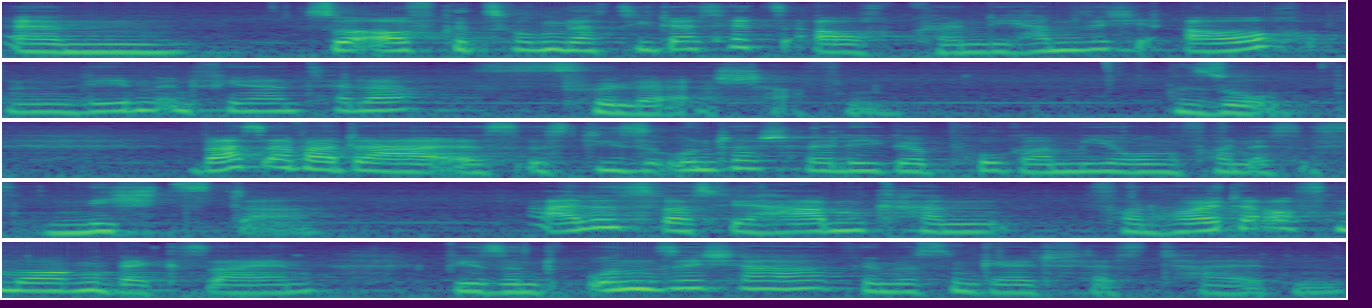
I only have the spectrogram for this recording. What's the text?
ähm, so aufgezogen, dass sie das jetzt auch können. Die haben sich auch ein Leben in finanzieller Fülle erschaffen. So. Was aber da ist, ist diese unterschwellige Programmierung von es ist nichts da. Alles, was wir haben, kann von heute auf morgen weg sein. Wir sind unsicher, wir müssen Geld festhalten.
